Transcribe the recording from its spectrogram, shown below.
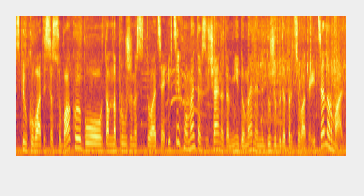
спілкуватися з собакою, бо там напружена ситуація. І в цих моментах, звичайно, там ні до мене не дуже буде працювати. І це нормально.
